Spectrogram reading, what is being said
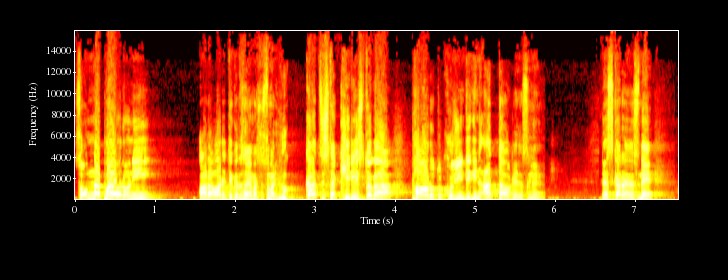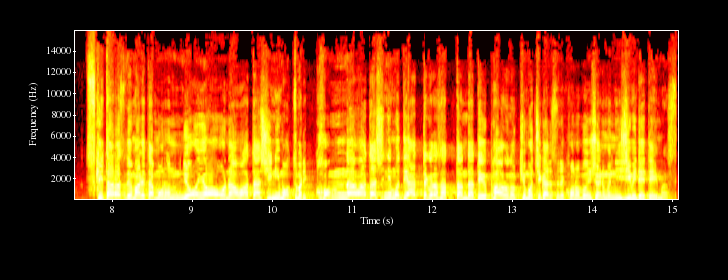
そんなパウロに現れてくださいました。つまり復活したキリストがパウロと個人的に会ったわけですね。ですからですね、月足らずで生まれたもののような私にも、つまりこんな私にも出会ってくださったんだというパウロの気持ちがですね、この文章にも滲み出ています。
